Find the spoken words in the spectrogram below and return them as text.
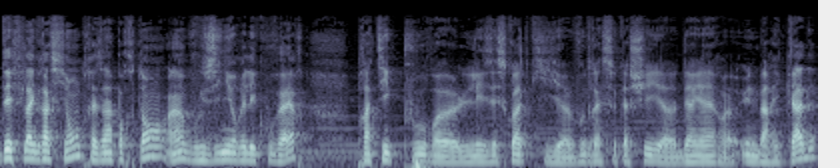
déflagration, très important, hein. vous ignorez les couverts, pratique pour euh, les escouades qui euh, voudraient se cacher euh, derrière une barricade.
